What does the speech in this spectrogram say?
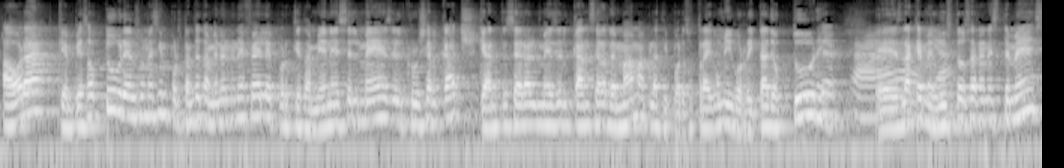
ahora que empieza octubre, es un mes importante también en NFL, porque también es el mes del Crucial Catch, que antes era el mes del cáncer de mama, Plati, por eso traigo mi gorrita de octubre. Ah, es la que me ya. gusta usar en este mes.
